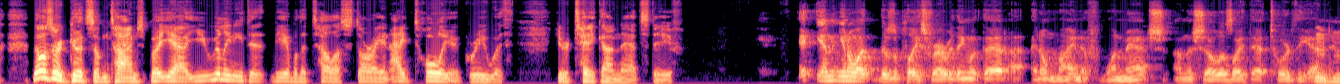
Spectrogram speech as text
those are good sometimes, but yeah, you really need to be able to tell a story. And I totally agree with your take on that, Steve. And you know what? There's a place for everything with that. I don't mind if one match on the show is like that towards the end. Mm-hmm.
